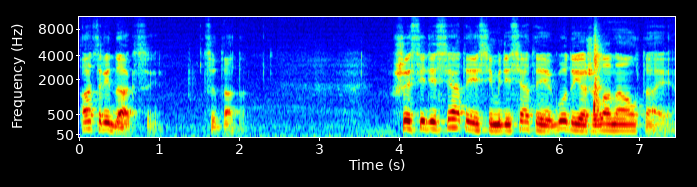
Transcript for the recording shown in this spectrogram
От редакции. Цитата. В 60-е и 70-е годы я жила на Алтае.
